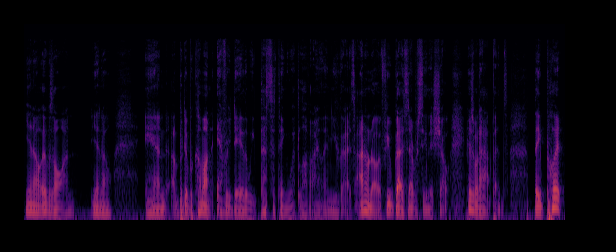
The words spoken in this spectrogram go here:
You know, it was on, you know. And, uh, but it would come on every day of the week. That's the thing with Love Island, you guys. I don't know if you guys never seen the show. Here's what happens they put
